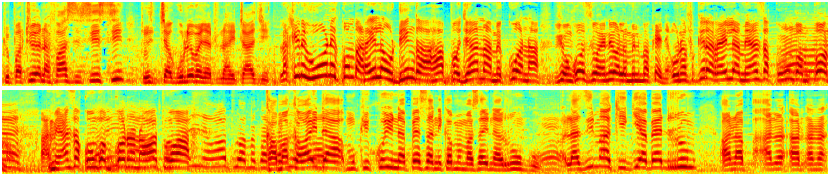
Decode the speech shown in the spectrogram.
tupatiwe nafasi sisi tuchaguliwe venye tunahitaji. Lakini huoni kwamba Raila Odinga hapo jana amekuwa na viongozi wa eneo la mlima Kenya? unafikira Raila ameanza kuungwa mkono, ameanza kuungwa mkono na watu wa Kama na kawaida, Mkikuyu na pesa ni kama Masai na rungu, lazima akiingia bedroom ana, ana, ana, ana,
